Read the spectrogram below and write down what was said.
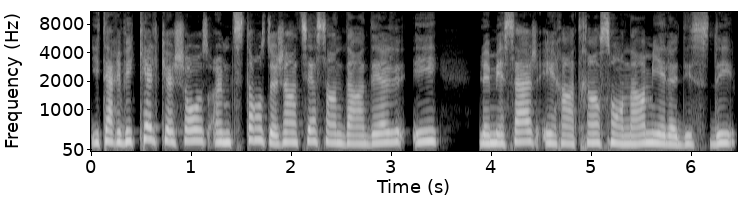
il est arrivé quelque chose, un petit once de gentillesse en dedans d'elle et le message est rentré en son âme et elle a décidé,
